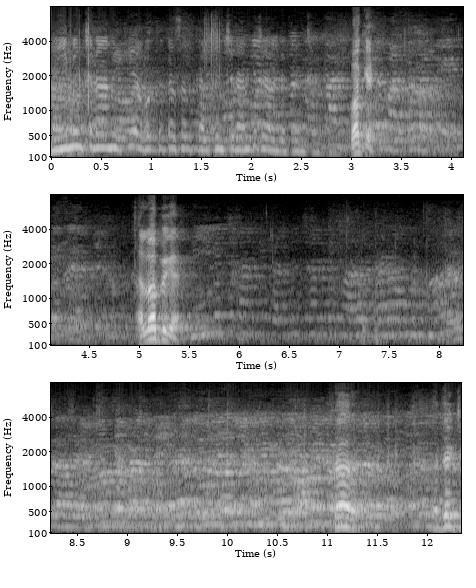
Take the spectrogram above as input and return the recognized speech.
నియమించడానికి అవకాశాలు కల్పించడానికి చాలా డిఫరెన్స్ ఉంటుంది. ఓకే. అలోపి గారు. సార్ అధ్యక్ష.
